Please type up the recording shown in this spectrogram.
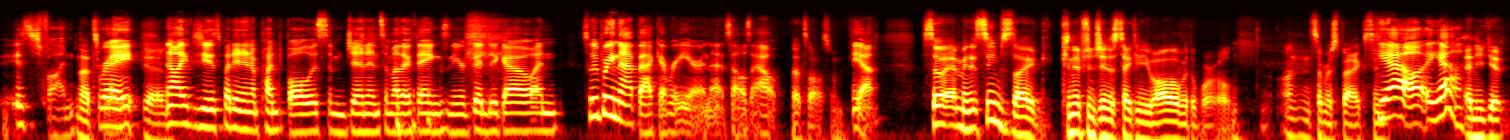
it's fun. That's right. great, yeah. And all you have to do is put it in a punch bowl with some gin and some other things, and you're good to go. And so we bring that back every year, and that sells out. That's awesome. Yeah. So, I mean, it seems like Conniption Gin is taking you all over the world on, in some respects. And, Yeah. Yeah. And you get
